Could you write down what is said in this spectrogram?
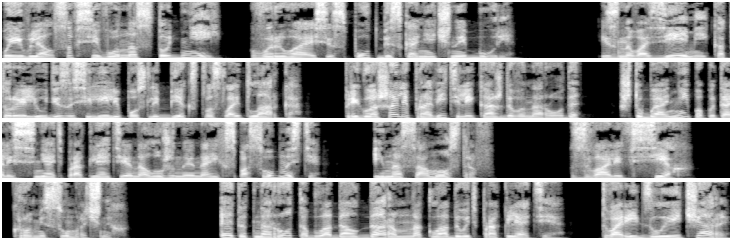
появлялся всего на сто дней, вырываясь из пут бесконечной бури. Из новоземий, которые люди заселили после бегства с Лайтларка, приглашали правителей каждого народа, чтобы они попытались снять проклятие, наложенное на их способности, и на сам остров. Звали всех, кроме сумрачных. Этот народ обладал даром накладывать проклятие. творить злые чары,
